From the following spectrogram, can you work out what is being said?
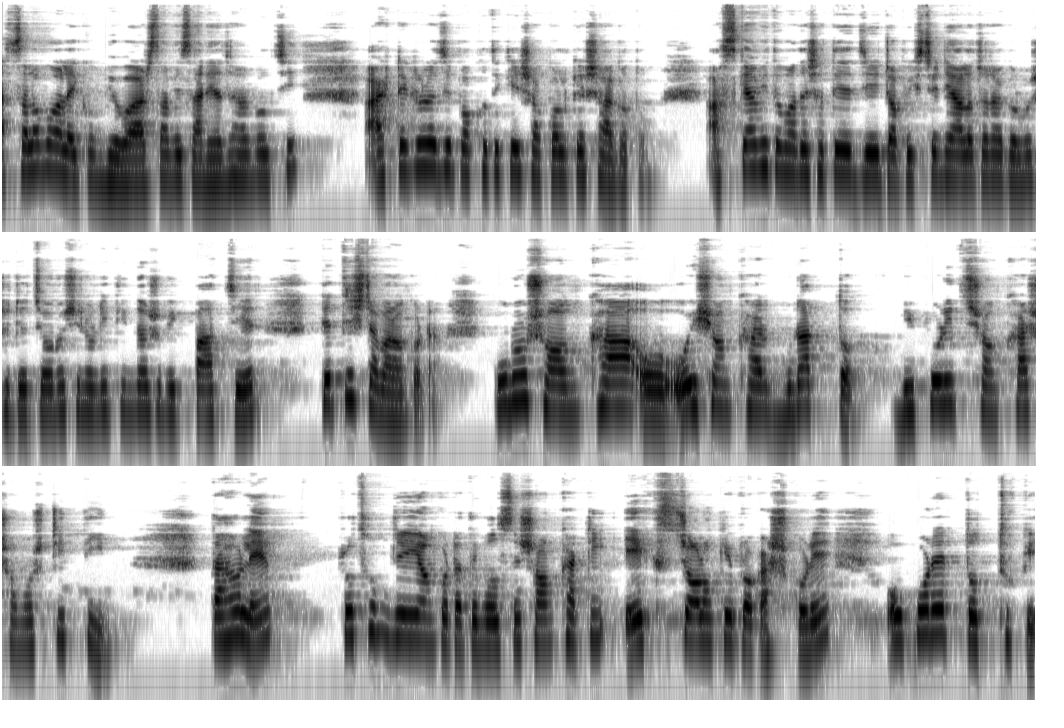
আসসালামু আলাইকুম ভিউয়ার্স, আমি সানিয়া জাহান বলছি। আর টেকনোলজির পক্ষ থেকে সকলকে স্বাগতম। আজকে আমি তোমাদের সাথে যে টপিক্সটি নিয়ে আলোচনা করব সেটি হচ্ছে অনুশীলনী তিন দশমিক পাঁচের তেত্রিশ নাম্বার অঙ্কটা কোনো সংখ্যা ও ওই সংখ্যার গুণাত্মক বিপরীত সংখ্যার সমষ্টি তিন। তাহলে প্রথম যেই অঙ্কটাতে বলছে, সংখ্যাটি এক্স চলকে প্রকাশ করে ওপরের তথ্যকে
